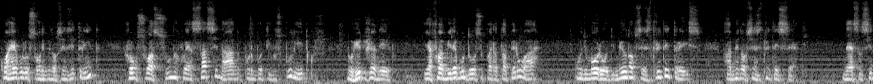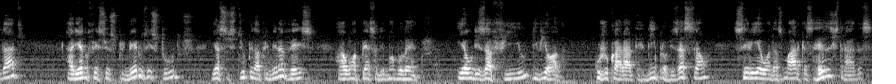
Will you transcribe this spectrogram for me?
Com a Revolução de 1930, João Suassuna foi assassinado por motivos políticos no Rio de Janeiro, e a família mudou-se para Taperuá, onde morou de 1933 a 1937. Nessa cidade, Ariano fez seus primeiros estudos e assistiu pela primeira vez a uma peça de mamulengos e a um desafio de viola, cujo caráter de improvisação seria uma das marcas registradas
